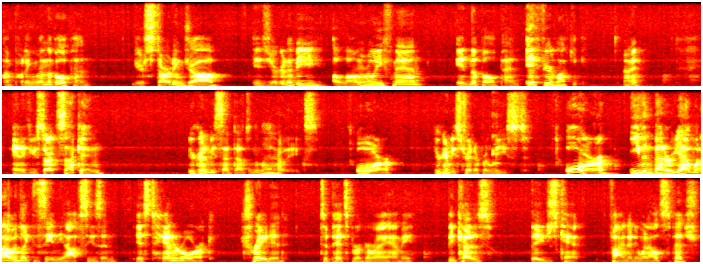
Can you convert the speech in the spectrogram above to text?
I'm putting him in the bullpen. Your starting job is you're going to be a long relief man in the bullpen if you're lucky, right? And if you start sucking, you're going to be sent down to the minor leagues, or you're going to be straight up released. Or even better yet, what I would like to see in the offseason is Tanner Roark traded to Pittsburgh or Miami because they just can't find anyone else to pitch.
